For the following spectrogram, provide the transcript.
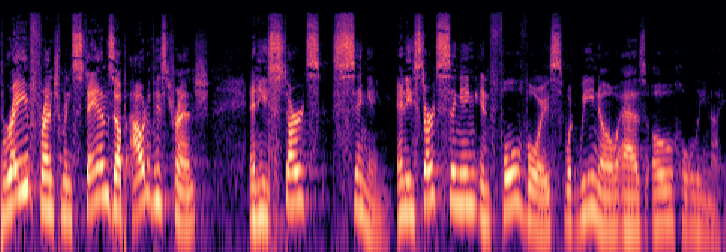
brave Frenchman stands up out of his trench and he starts singing. And he starts singing in full voice what we know as O Holy Night.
